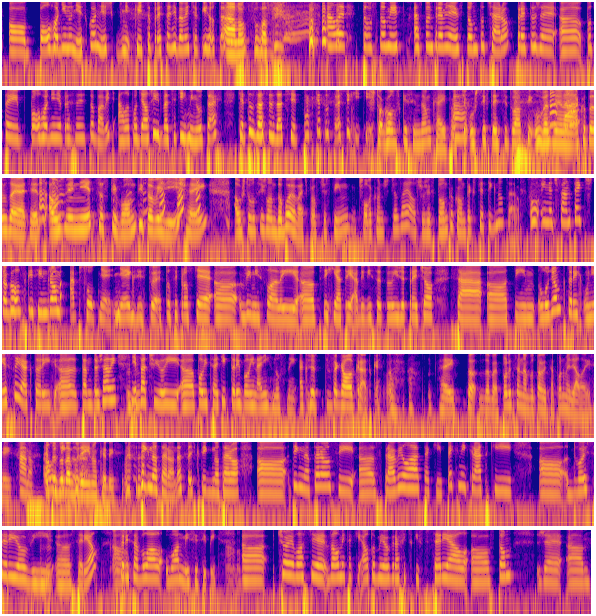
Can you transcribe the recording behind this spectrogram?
o pol hodinu neskôr, než ne- keď to prestane baviť všetkých ostatných. Áno, súhlasím. Ale to v tom je, aspoň pre mňa je v tomto čaro, pretože uh, po tej pol hodine prestane to baviť, ale po ďalších 20 minútach ťa to zase začne, tak ťa to strašne chytí. Štokholmský syndrom Kaj, proste A- už si v tej situácii uväznená ako ten zajatec a už nie je cesty von, ty to vidíš, hej? A už to musíš len dobojovať proste s tým človekom, čo ťa zajal, čože v tomto kontexte Tignotaro. O, ináč fun fact, štokholmský syndrom absolútne neexistuje. To si proste uh, vymysleli uh, psychiatri, aby vysvetlili, že prečo sa uh, tým tým ľuďom, ktorých uniesli a ktorých uh, tam držali, mm-hmm. nepačili uh, policajti, ktorí boli na nich hnusní. Akože v, tak ale... v skratke. Uh, hej, to, dobre, policajná brutalita, poďme ďalej, hej. Áno. Epizóda bude inokedy. Tig Notaro, naspäť k Tig Notaro. Uh, Tig Notaro si uh, spravila taký pekný, krátky, uh, dvojsériový mm-hmm. uh, seriál, Áno. ktorý sa volal One Mississippi. Uh, čo je vlastne veľmi taký autobiografický seriál uh, v tom, že um,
